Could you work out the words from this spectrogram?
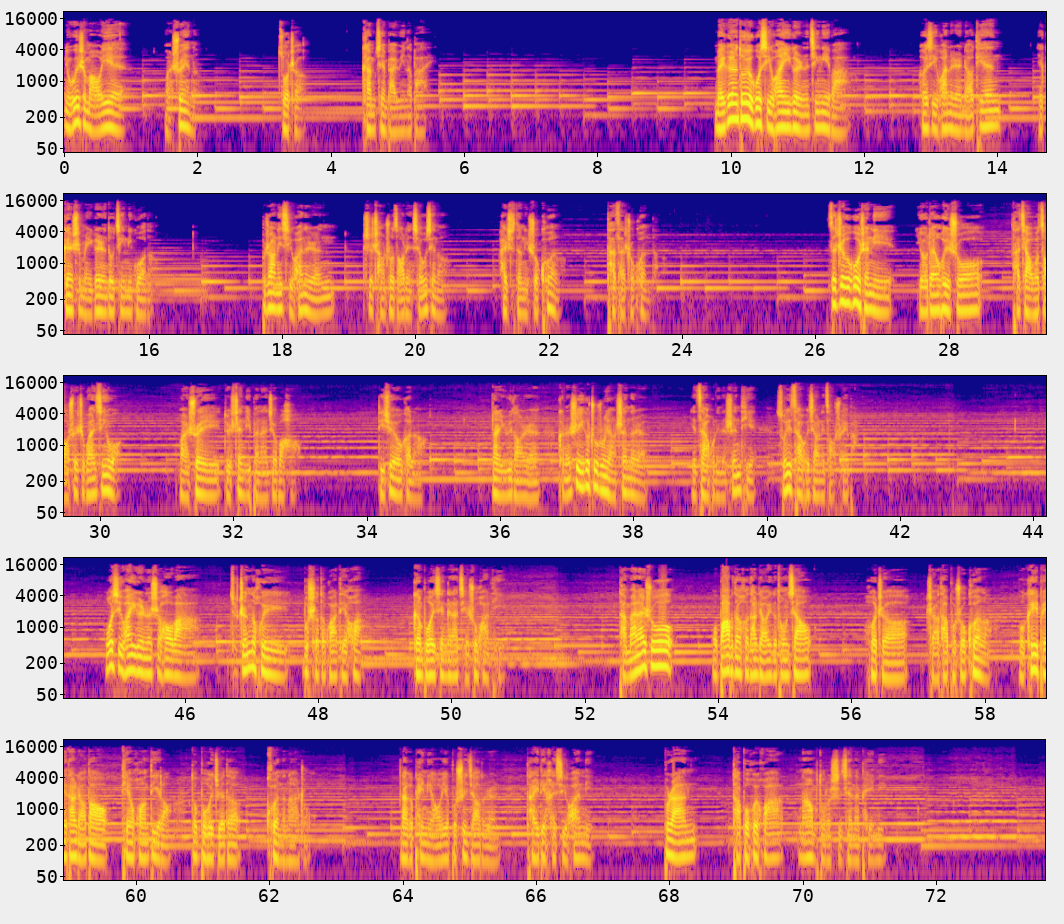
你为什么熬夜晚睡呢？作者：看不见白云的白。每个人都有过喜欢一个人的经历吧，和喜欢的人聊天，也更是每个人都经历过的。不知道你喜欢的人是常说早点休息呢，还是等你说困了，他才说困的？在这个过程里，有的人会说。他叫我早睡是关心我，晚睡对身体本来就不好。的确有可能，那你遇到的人可能是一个注重养生的人，也在乎你的身体，所以才会叫你早睡吧。我喜欢一个人的时候吧，就真的会不舍得挂电话，更不会先跟他结束话题。坦白来说，我巴不得和他聊一个通宵，或者只要他不说困了。我可以陪他聊到天荒地老，都不会觉得困的那种。那个陪你熬夜不睡觉的人，他一定很喜欢你，不然他不会花那么多的时间来陪你。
